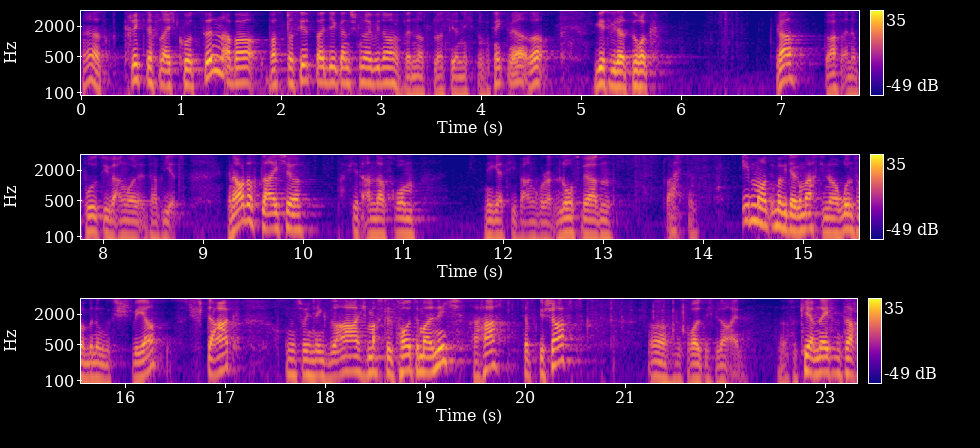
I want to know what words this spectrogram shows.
ja, das kriegt er vielleicht kurz hin, aber was passiert bei dir ganz schnell wieder, wenn das Blatt hier nicht so verknickt wäre? So, du gehst wieder zurück. Ja, du hast eine positive Angewohnheit etabliert. Genau das Gleiche passiert andersrum. Negative Angewohnheiten loswerden. Du hast das immer und immer wieder gemacht. Die Neuronenverbindung ist schwer, ist stark. Und dementsprechend denkst du, ah, ich mache jetzt heute mal nicht. Aha, ich habe es geschafft. Ah, das rollt sich wieder ein. Das ist okay, am nächsten Tag,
